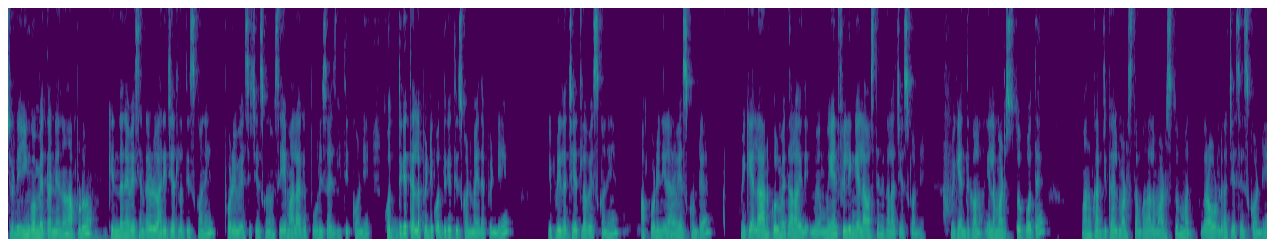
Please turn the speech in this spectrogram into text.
చూడండి ఇంకో మెథడ్ నేను. అప్పుడు కిందనే వేసాను కదా ఇప్పుడు అరి చేతిలో తీసుకొని పొడి వేసి చేసుకుందాం. సేమ్ అలాగే పూరి సైజులు తిక్కోండి. కొద్దిగా తెల్లపిండి కొద్దిగా తీసుకోండి మైదా పిండి. ఇప్పుడు ఇలా చేతిలో వేసుకొని ఆ పొడిని ఇలా వేసుకుంటే మీకు ఎలా అనుకూలమైతే అలా ఇది. మెయిన్ ఫిల్లింగ్ ఎలా వస్తే మీకు అలా చేసుకోండి. మీకు ఎంత కాలం ఇలా మడుస్తూ పోతే మనం కర్జికాయలు మడుస్తాం కదా అలా మడుస్తూ రౌండ్గా చేసేసుకోండి.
